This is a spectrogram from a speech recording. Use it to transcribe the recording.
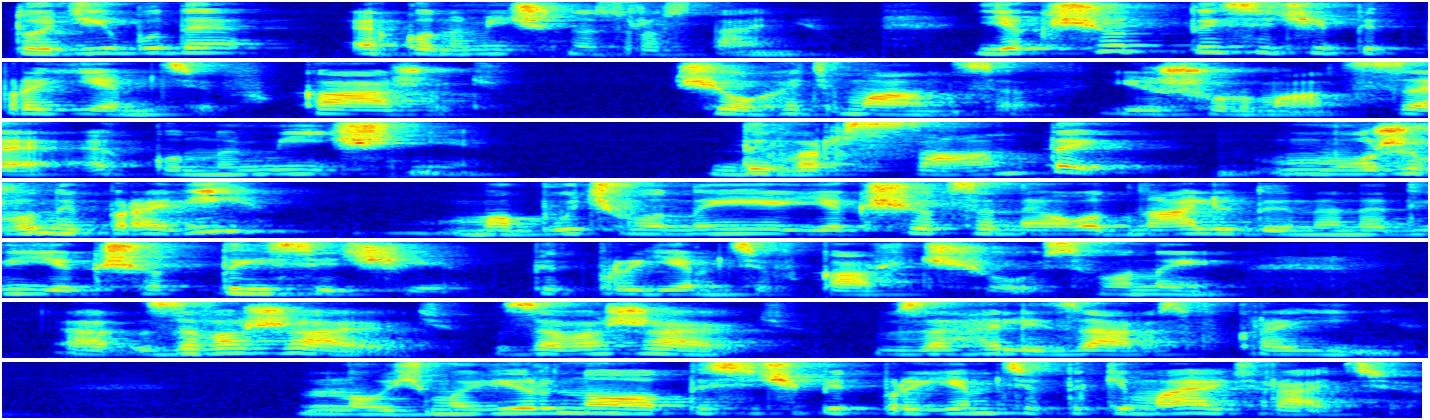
Тоді буде економічне зростання. Якщо тисячі підприємців кажуть, що Гетьманцев і Шурма це економічні диверсанти, може вони праві? Мабуть, вони, якщо це не одна людина, не дві, якщо тисячі підприємців кажуть, що ось вони е, заважають, заважають взагалі зараз в країні. Ну, ймовірно, тисячі підприємців таки мають рацію.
